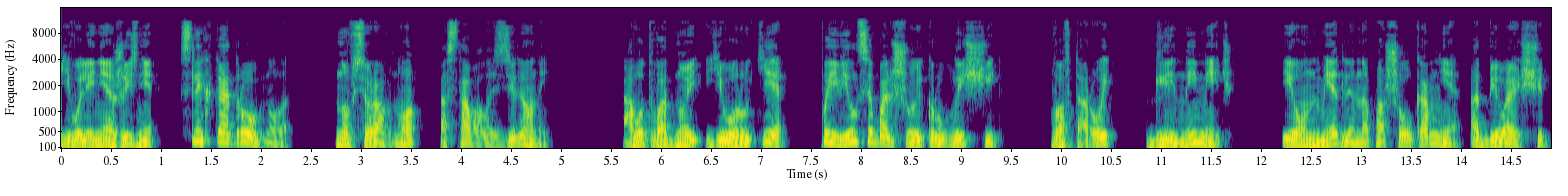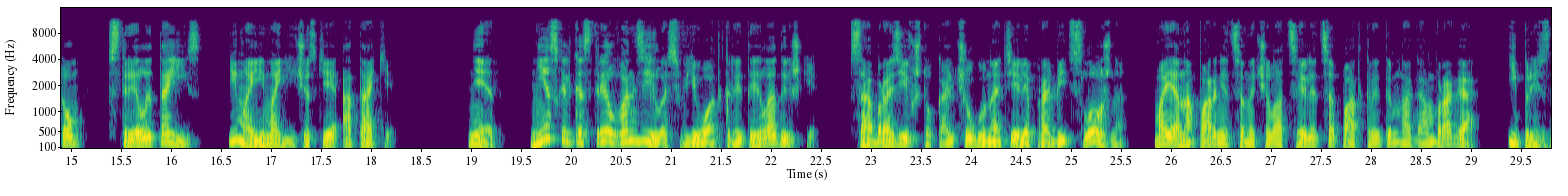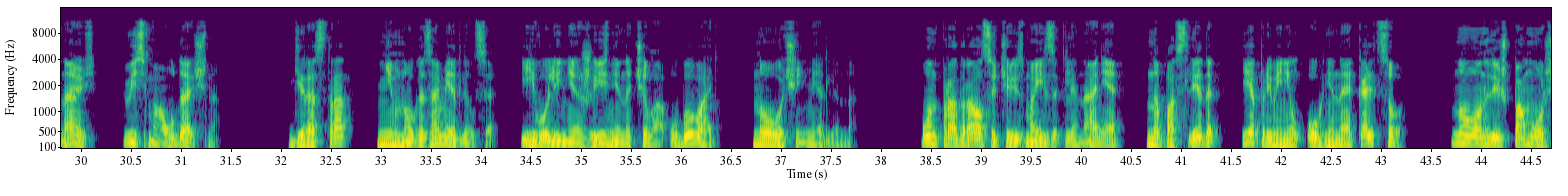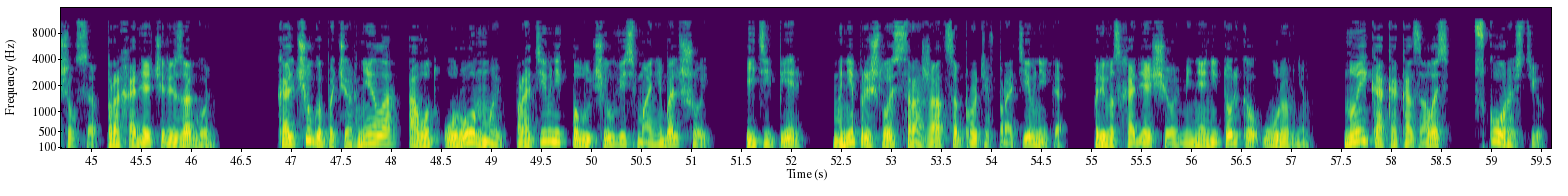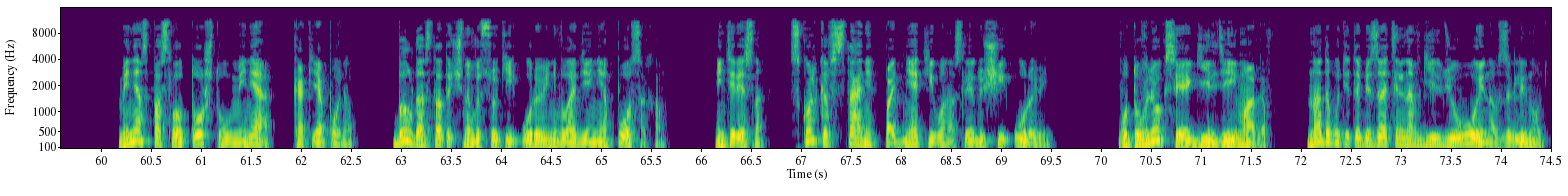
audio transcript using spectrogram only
Его линия жизни слегка дрогнула, но все равно оставалась зеленой. А вот в одной его руке появился большой круглый щит, во второй длинный меч, и он медленно пошел ко мне, отбивая щитом стрелы Таис и мои магические атаки. Нет, несколько стрел вонзилось в его открытые лодыжки. Сообразив, что кольчугу на теле пробить сложно, моя напарница начала целиться по открытым ногам врага, и, признаюсь, весьма удачно. Герострат немного замедлился, и его линия жизни начала убывать, но очень медленно. Он продрался через мои заклинания, напоследок я применил огненное кольцо, но он лишь поморщился, проходя через огонь. Кольчуга почернела, а вот урон мой противник получил весьма небольшой. И теперь мне пришлось сражаться против противника, превосходящего меня не только уровнем, но и, как оказалось, скоростью. Меня спасло то, что у меня, как я понял, был достаточно высокий уровень владения посохом. Интересно, сколько встанет поднять его на следующий уровень? Вот увлекся я гильдией магов. Надо будет обязательно в гильдию воинов заглянуть.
